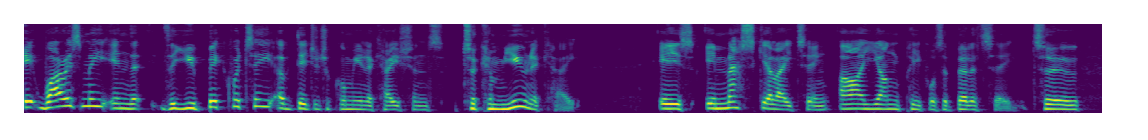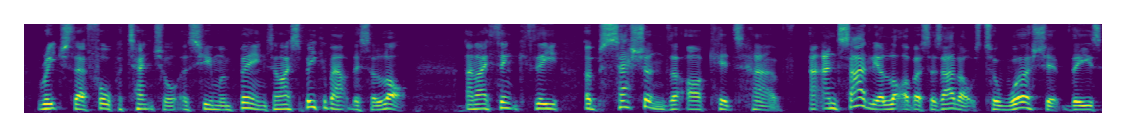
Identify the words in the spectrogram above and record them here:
it worries me in the the ubiquity of digital communications to communicate is emasculating our young people's ability to reach their full potential as human beings, and I speak about this a lot and I think the obsession that our kids have, and sadly a lot of us as adults, to worship these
